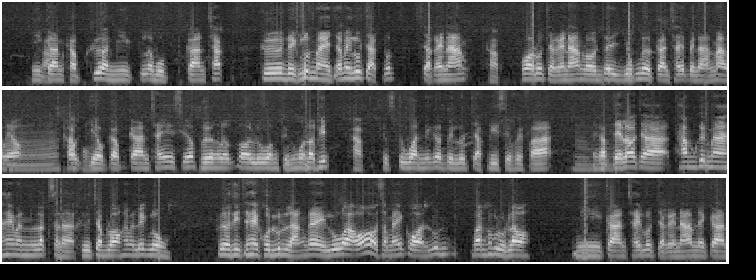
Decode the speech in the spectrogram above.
ำมีครับการขับเคลื่อนมีระบบการชัก คือเด็กรุ่นใหม่จะไม่รู้จักรถจากรไอ้น้ำครับเพราะว่ารถจากรไอ้น้ำเราได้ยกเลิกการใช้ไปนานมากแล้วอืมครับผมเกี่ยวกับการใช้เชื้อเพลิงแล้วก็รวมถึงมลพิษครับคือทุกวันนี้ก็เป็นรถจากรดีเซลไฟฟ้าอืมนะครับแต่เราจะทำขึ้นมาให้มันลักษณะคือจำลองให้มันเล็กลง เพื่อที่จะให้คนรุ่นหลังได้รู้ว่าอ๋อสมัยก่อนรุ่นบรรพบุรุษเรา มีการใช้รถจากรไอ้น้ำในการ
